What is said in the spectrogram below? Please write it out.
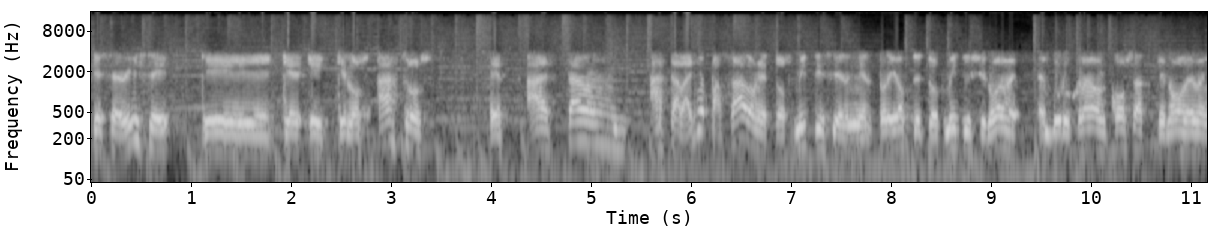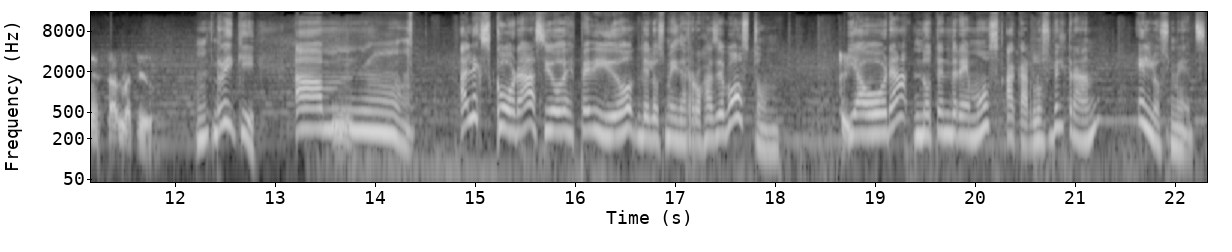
que se dice que, que, que los Astros están hasta el año pasado, en el 2019, en el playoff de 2019, involucrados en cosas que no deben estar metidos. Mm, Ricky, mm. Alex Cora ha sido despedido de los Medias Rojas de Boston. Y ahora no tendremos a Carlos Beltrán en los Mets.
